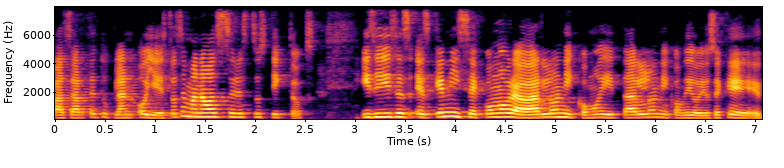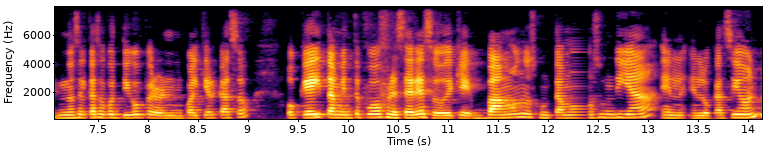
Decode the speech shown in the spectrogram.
pasarte tu plan. Oye, esta semana vas a hacer estos TikToks. Y si dices, es que ni sé cómo grabarlo, ni cómo editarlo, ni cómo digo, yo sé que no es el caso contigo, pero en cualquier caso, ok, también te puedo ofrecer eso, de que vamos, nos juntamos un día en, en locación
